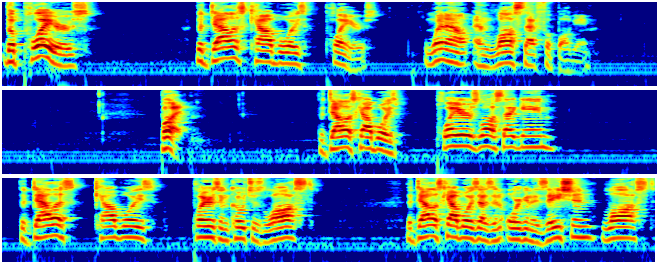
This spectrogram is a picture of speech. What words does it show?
The players, the Dallas Cowboys players, went out and lost that football game. But the Dallas Cowboys players lost that game. The Dallas Cowboys players and coaches lost. The Dallas Cowboys as an organization lost.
